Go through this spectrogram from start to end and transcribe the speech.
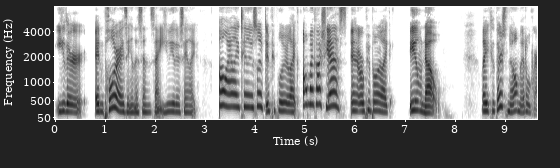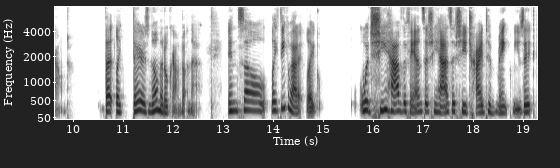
Either, and polarizing in the sense that you either say, like, oh, I like Taylor Swift, and people are like, oh my gosh, yes. And, or people are like, ew, no. Like, there's no middle ground. That, like, there's no middle ground on that. And so, like, think about it. Like, would she have the fans that she has if she tried to make music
